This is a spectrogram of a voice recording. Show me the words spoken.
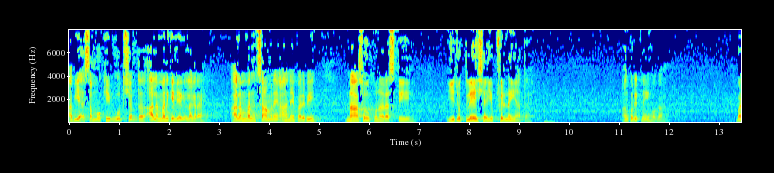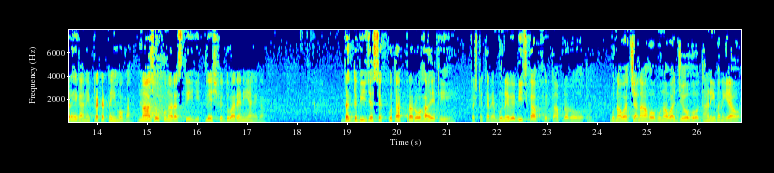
अब यह सम्मुखी भूत शब्द आलंबन के लिए लग रहा है। आलंबन सामने आने पर भी नासो पुनरस्ती। ये जो क्लेश है, ये फिर नहीं आता है। अंकुरित नहीं होगा। बढ़ेगा नहीं, प्रकट नहीं होगा। नासो पुनरस्ती, ये क्लेश फिर दोबारा नहीं आएगा। दग्ध बीज से कुतः प्ररोहा इति। प्रश्न कर भुने हुए बीज का फिर कहाँ प्ररोह होता है? भुना हुआ चना हो, भुना हुआ जो हो, धानी बन गया हो,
